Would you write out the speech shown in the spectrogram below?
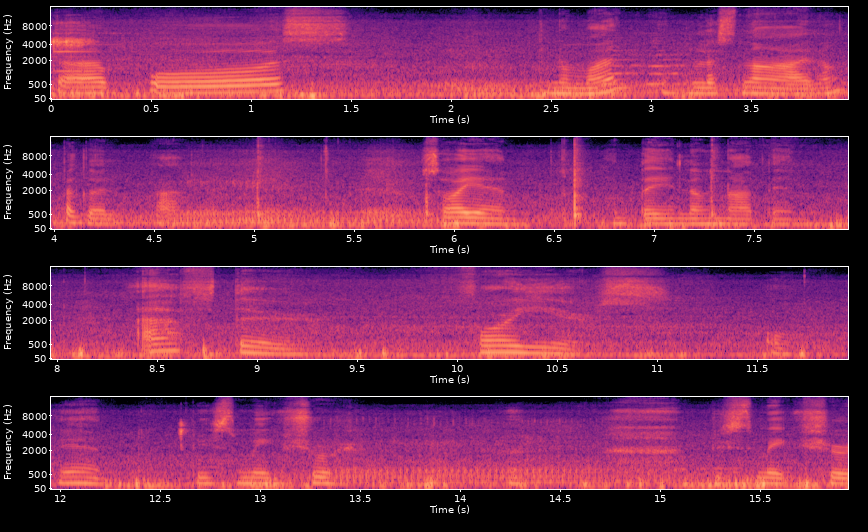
Tapos, naman, last na nga lang, tagal pa. So, ayan, hintayin lang natin. After 4 years. Oh, ayan. Please make sure. Please make sure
